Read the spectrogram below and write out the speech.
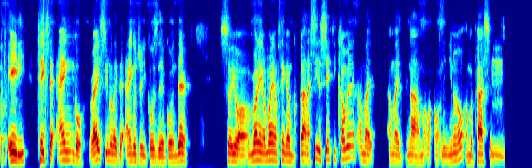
buck 80, takes the angle, right? So you know, like the angle he goes there, going there. So yo, I'm running, I'm running, I'm thinking I'm gone. I see the safety coming, I'm like, I'm like, nah, I'm, you know, I'm a pass him. Mm.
